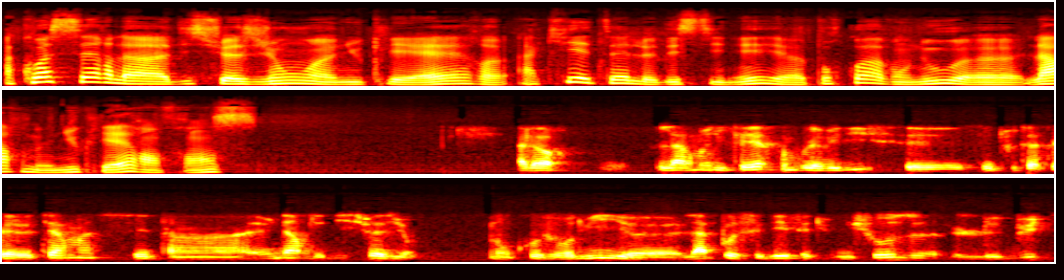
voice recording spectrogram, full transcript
À quoi sert la dissuasion euh, nucléaire? À qui est-elle destinée? Pourquoi avons-nous euh, l'arme nucléaire en France? Alors, l'arme nucléaire, comme vous l'avez dit, c'est tout à fait le terme, c'est un, une arme de dissuasion. Donc aujourd'hui, euh, la posséder, c'est une chose. Le but,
